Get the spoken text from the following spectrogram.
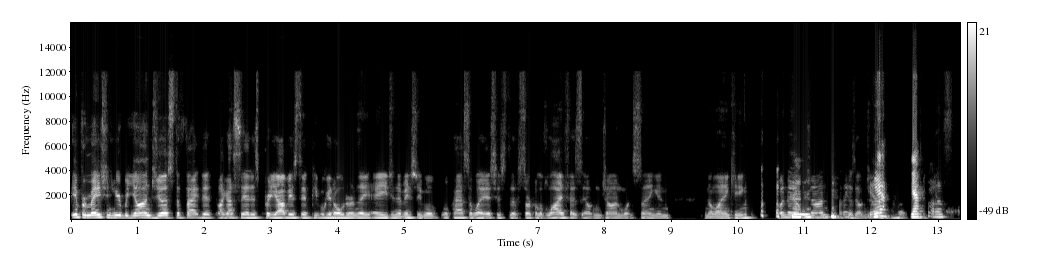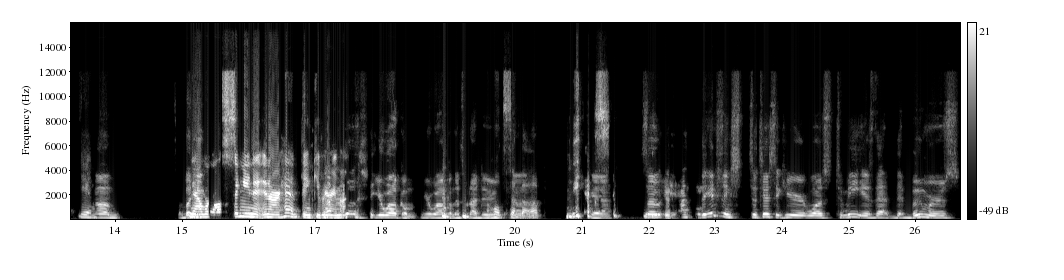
information here beyond just the fact that, like I said, it's pretty obvious that people get older and they age and eventually will will pass away. It's just the circle of life, as Elton John once sang in, in The Lion King. Wasn't that Elton John? I think it was Elton John. Yeah. Yeah. Yeah. Um, but now he- we're all singing it in our head. Thank you very much. You're welcome. You're welcome. That's what I do. Hold Simba Um, up. yes. yeah. So I, the interesting statistic here was to me is that that boomers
